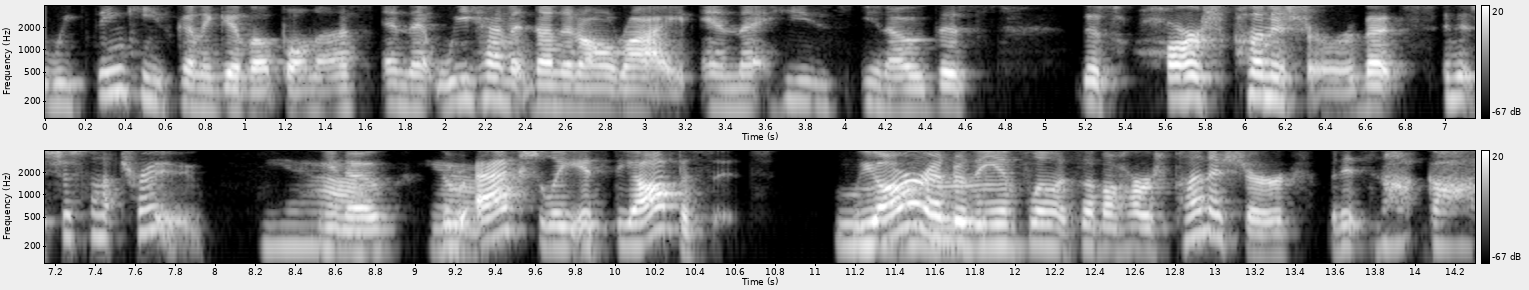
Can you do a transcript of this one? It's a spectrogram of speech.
we think he's going to give up on us and that we haven't done it all right and that he's, you know, this this harsh punisher that's and it's just not true. Yeah. you know, yeah. actually it's the opposite. We are under the Mhm. influence of a harsh punisher, but it's not God.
